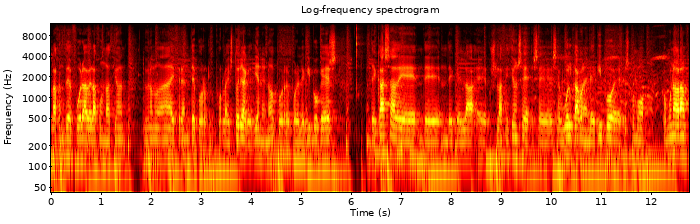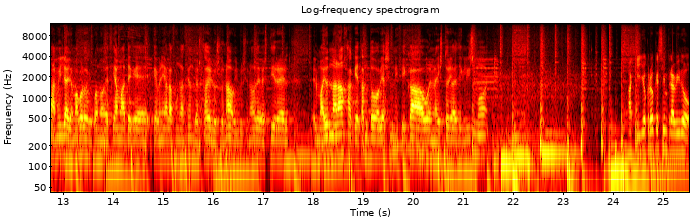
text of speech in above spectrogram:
La gente de fuera ve la fundación de una manera diferente por, la historia que tiene, ¿no? por, por el equipo que es de casa, de, que la, eh, pues la afición se, vuelca con el equipo, eh, es como, como una gran familia. Yo me acuerdo que cuando decía Mate que, venía a la fundación, que estaba ilusionado, ilusionado de vestir el, el maillot naranja que tanto había significado en la historia del ciclismo. Aquí yo creo que siempre ha habido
